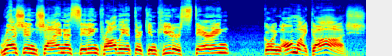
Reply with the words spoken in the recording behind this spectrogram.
Russia and China sitting probably at their computer staring, going, oh my gosh.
